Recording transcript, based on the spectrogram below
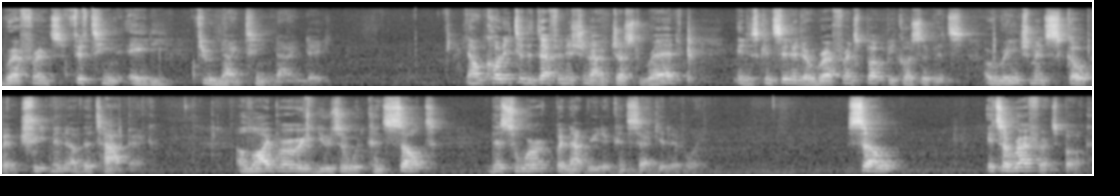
reference, 1580 through 1990. Now, according to the definition I just read, it is considered a reference book because of its arrangement, scope, and treatment of the topic. A library user would consult this work but not read it consecutively. So, it's a reference book,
